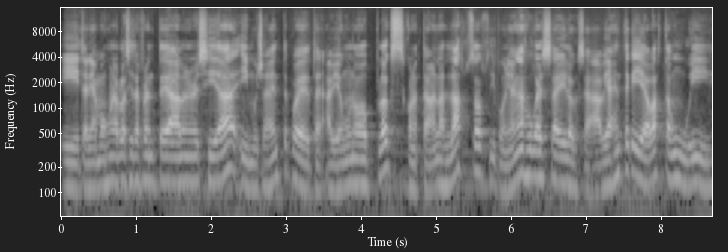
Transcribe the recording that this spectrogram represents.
Y teníamos una placita frente a la universidad y mucha gente, pues, habían unos plugs, conectaban las laptops y ponían a jugarse ahí, lo que sea. Había gente que llevaba hasta un Wii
